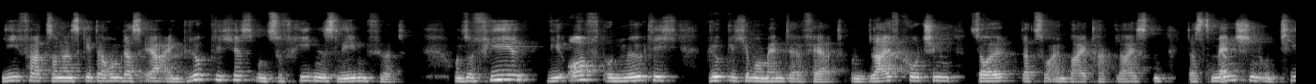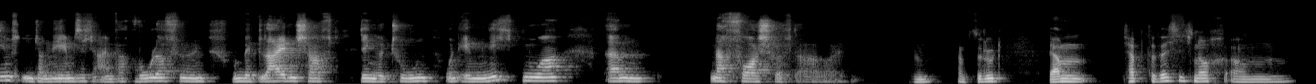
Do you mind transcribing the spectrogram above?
liefert, sondern es geht darum, dass er ein glückliches und zufriedenes Leben führt und so viel wie oft und möglich glückliche Momente erfährt. Und Life-Coaching soll dazu einen Beitrag leisten, dass Menschen und Teams und Unternehmen sich einfach wohler fühlen und mit Leidenschaft Dinge tun und eben nicht nur ähm, nach Vorschrift arbeiten. Mhm, absolut. Wir haben, ich habe tatsächlich noch ähm,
